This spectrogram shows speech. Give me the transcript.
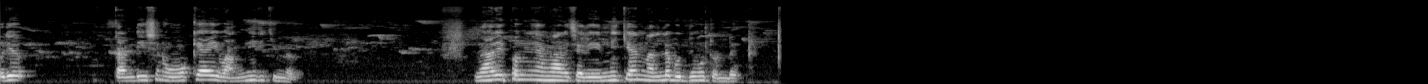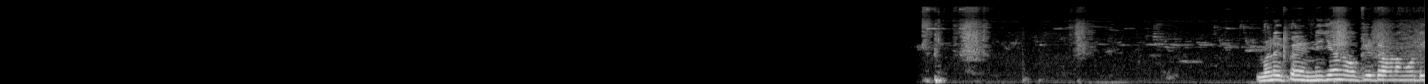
ഒരു കണ്ടീഷൻ ഓക്കെ ആയി വന്നിരിക്കുന്നത്. എന്നാലും ഇപ്പം ഞാൻ കാണിച്ചാൽ എണ്ണിക്കാൻ നല്ല ബുദ്ധിമുട്ടുണ്ട്. നമ്മളിപ്പോൾ എണ്ണിക്കാൻ നോക്കിയിട്ട് അവൻ അങ്ങോട്ട്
